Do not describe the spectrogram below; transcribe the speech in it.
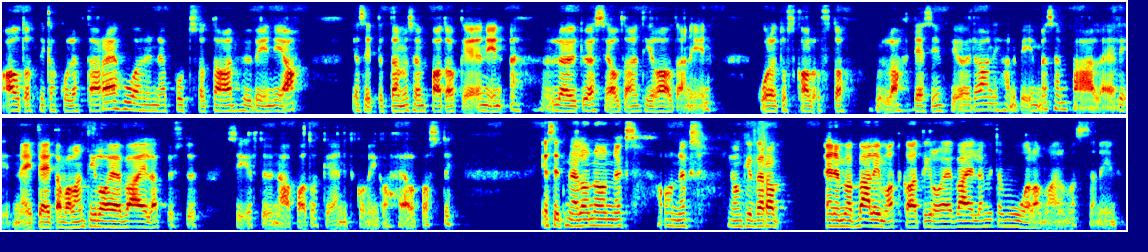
autot, mikä kuljettaa rehua, niin ne putsotaan hyvin, ja, ja sitten tämmöisen patogeenin löytyessä joltain tilalta, niin kuljetuskalusto kyllä desinfioidaan ihan viimeisen päälle, eli ne ei tavallaan tilojen väillä pysty siirtyä nämä patogeenit kovinkaan helposti. Ja sitten meillä on onneksi, onneksi jonkin verran enemmän välimatkaa tilojen väillä, mitä muualla maailmassa, niin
